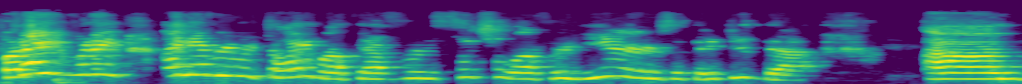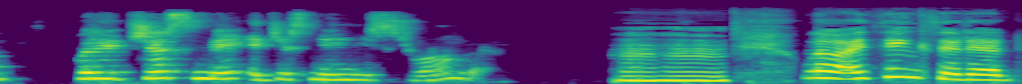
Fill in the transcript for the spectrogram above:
But I, but I, I never even thought about that for such a lot for years that they did that. Um, but it just made it just made me stronger. Mm-hmm. Well, I think that ad-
